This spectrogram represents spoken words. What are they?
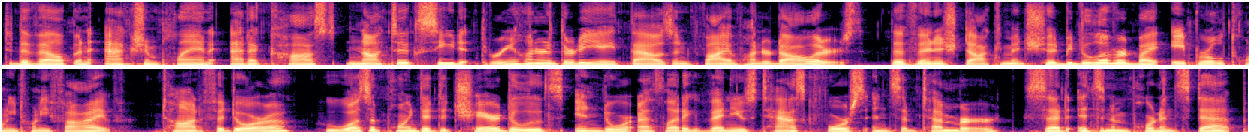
to develop an action plan at a cost not to exceed $338,500. The finished document should be delivered by April 2025. Todd Fedora, who was appointed to chair Duluth's Indoor Athletic Venues Task Force in September, said it's an important step.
